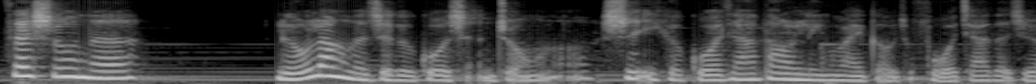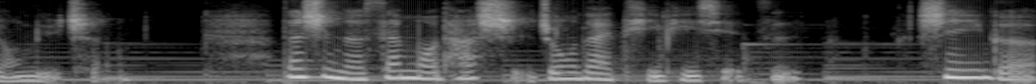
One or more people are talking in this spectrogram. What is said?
再说呢，流浪的这个过程中呢，是一个国家到另外一个国家的这种旅程。但是呢，三毛他始终在提笔写字，是一个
